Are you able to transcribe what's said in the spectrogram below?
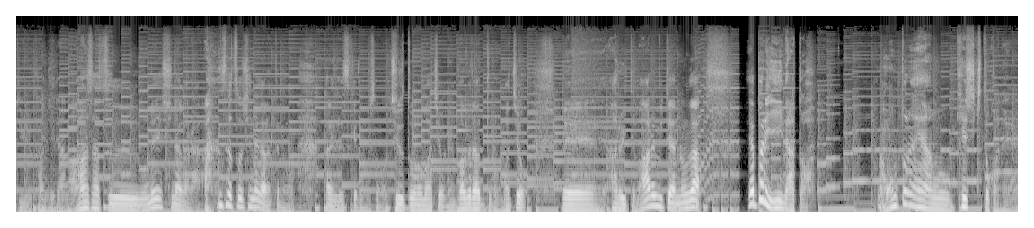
ていう感じであの暗殺をねしながら 暗殺をしながらっていうのはあれですけどもその中東の街をねバグダッドの街を、えー、歩いて回るみたいなのがやっぱりいいなと。本当ねあの景色とかね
